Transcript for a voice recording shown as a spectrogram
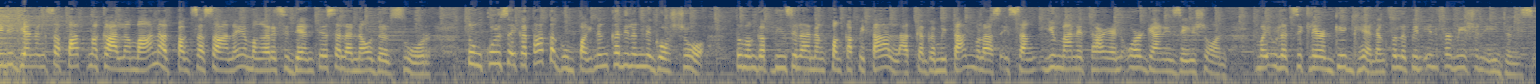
Binigyan ng sapat na kalaman at pagsasanay ang mga residente sa Lanao del Sur tungkol sa ikatatagumpay ng kanilang negosyo. Tumanggap din sila ng pangkapital at kagamitan mula sa isang humanitarian organization. May ulat si Claire Gighe ng Philippine Information Agency.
